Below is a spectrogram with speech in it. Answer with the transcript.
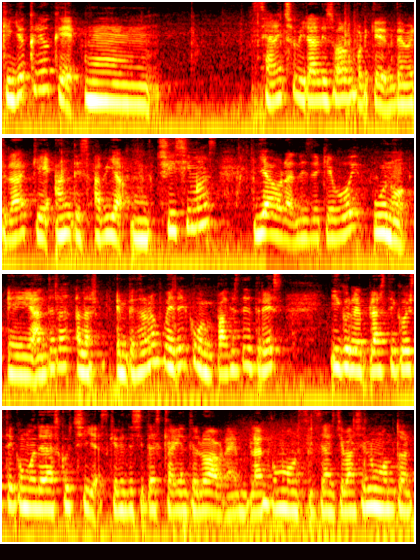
que yo creo que mm, se han hecho virales o algo, porque de verdad que antes había muchísimas y ahora desde que voy, uno, eh, antes las, empezaron a meter como en packs de tres y con el plástico este como de las cuchillas que necesitas que alguien te lo abra, en plan como si se las llevasen un montón.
